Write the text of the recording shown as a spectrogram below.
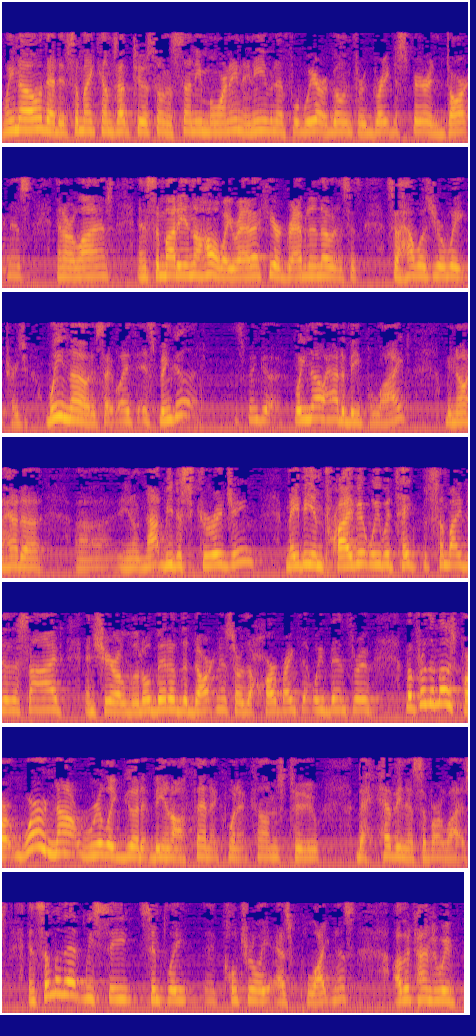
We know that if somebody comes up to us on a Sunday morning, and even if we are going through great despair and darkness in our lives, and somebody in the hallway right out here grabbing a note and says, So, how was your week, Tracy? We know to say, Well, it's been good. It's been good. We know how to be polite. We know how to, uh, you know, not be discouraging. Maybe in private we would take somebody to the side and share a little bit of the darkness or the heartbreak that we've been through. But for the most part, we're not really good at being authentic when it comes to the heaviness of our lives. And some of that we see simply uh, culturally as politeness. Other times we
